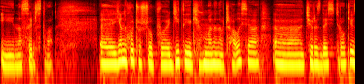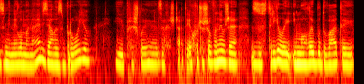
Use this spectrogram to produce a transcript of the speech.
і насильства. Е, Я не хочу, щоб діти, які в мене навчалися, е, через 10 років змінили мене, взяли зброю і прийшли захищати. Я хочу, щоб вони вже зустріли і могли будувати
